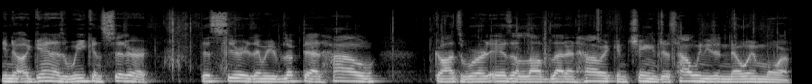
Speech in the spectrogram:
You know, again, as we consider this series and we've looked at how God's Word is a love letter and how it can change us, how we need to know Him more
